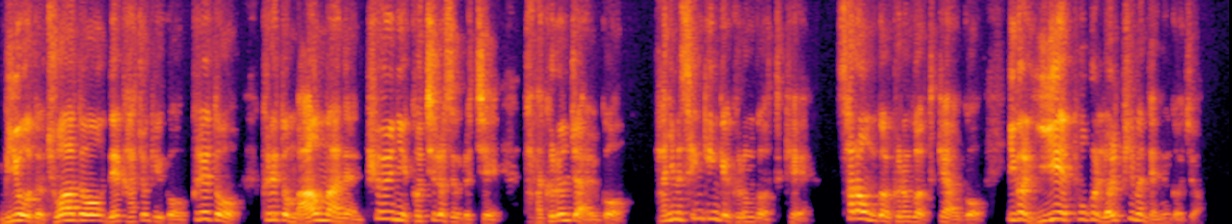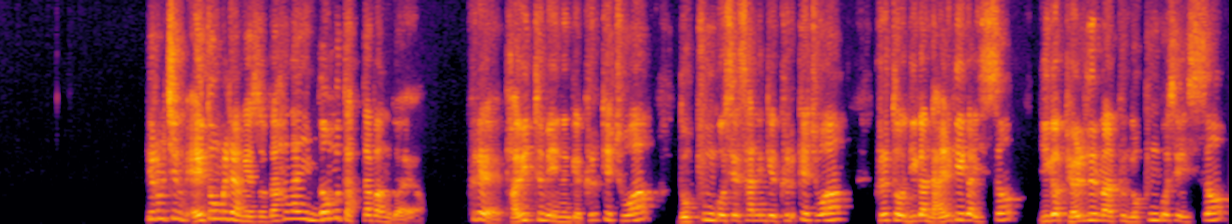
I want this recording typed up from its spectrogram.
미워도 좋아도 내 가족이고 그래도 그래도 마음만은 표현이 거칠어서 그렇지 다 그런 줄 알고 아니면 생긴 게 그런 거 어떻게 해? 살아온 걸 그런 거 어떻게 하고 이걸 이해의 폭을 넓히면 되는 거죠. 여러분 지금 에돔을 향해서도 하나님 너무 답답한 거예요. 그래 바위 틈에 있는 게 그렇게 좋아? 높은 곳에 사는 게 그렇게 좋아? 그렇다고 네가 날개가 있어? 네가 별들만큼 높은 곳에 있어?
